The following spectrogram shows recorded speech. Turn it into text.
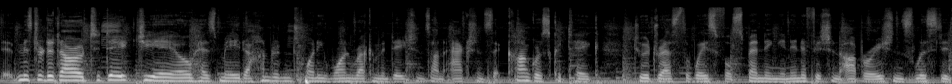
Mr. Dodaro, to date, GAO has made 121 recommendations on actions that Congress could take to address the wasteful spending and inefficient operations listed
